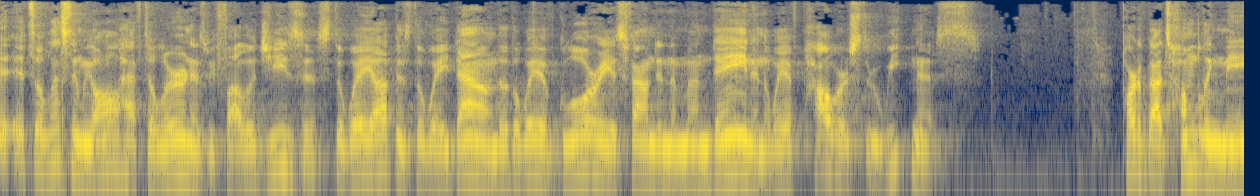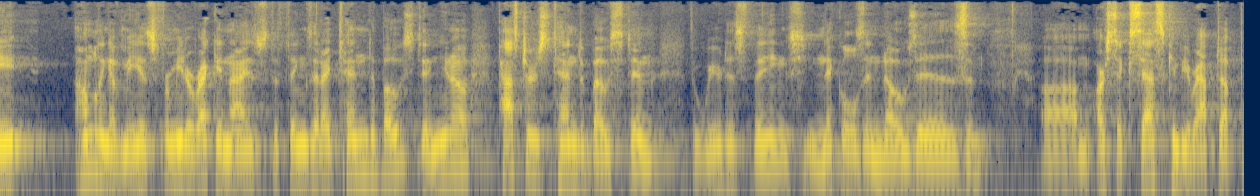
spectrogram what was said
It's a lesson we all have to learn as we follow Jesus. The way up is the way down. The, the way of glory is found in the mundane, and the way of power is through weakness. Part of God's humbling me, humbling of me, is for me to recognize the things that I tend to boast in. You know, pastors tend to boast in the weirdest things, nickels and noses, and um, our success can be wrapped up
